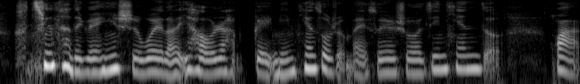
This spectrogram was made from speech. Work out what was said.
清淡的原因是为了要让给明天做准备，所以说今天的话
